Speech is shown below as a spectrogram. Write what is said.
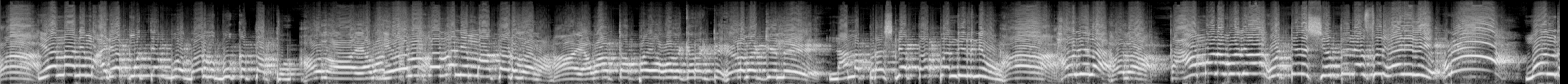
ಹಾ. ಏನೋ ನಿಮ್ಮ ಅಡಿಯಪ್ಪ ಮುತ್ತೆ ಬರ್ದು ಬುಕ್ ತಪ್ಪು. ಹೌದು ಯಾವಾಗ ಹೇಳುದದ ನಿಮ್ ಮಾತಾಡುದಲ್ಲ ಹಾ ಯಾವಾಗ ತಪ್ಪ ಯಾವಾಗ ಕರೆಕ್ಟ್ ಹೇಳ್ಬೇಕಿಲ್ಲಿ ನನ್ನ ಪ್ರಶ್ನೆ ತಪ್ಪಂದಿರಿ ನೀವು. ಹಾ. ಹೌದಿಲ್ಲ? ಹೌದಾ. ಕಾಮನ ಬದಿ ಒಳಗೆ ಹುಟ್ಟಿದ ಸಿದ್ಧನ ಹೆಸರು ಹೇಳಿರಿ. ಮುಂದ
